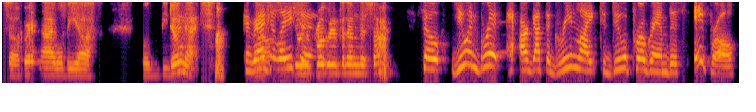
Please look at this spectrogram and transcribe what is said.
So Britt and I will be uh, will be doing that. Congratulations! Doing a program for them this summer. So you and Britt are got the green light to do a program this April,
